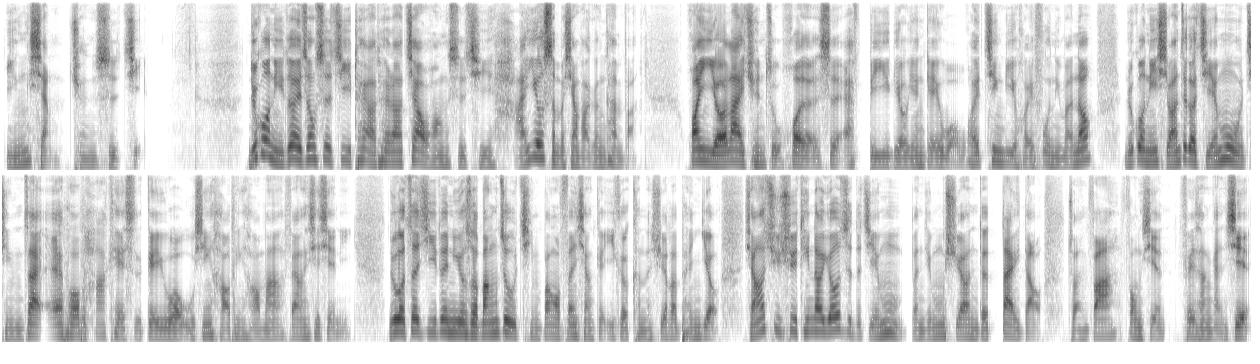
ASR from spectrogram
影响全世界。如果你对中世纪推啊推到教皇时期还有什么想法跟看法，欢迎由赖群主或者是 FB 留言给我，我会尽力回复你们哦。如果你喜欢这个节目，请在 Apple Podcast 给予我五星好评好吗？非常谢谢你。如果这期对你有所帮助，请帮我分享给一个可能需要的朋友。想要继续听到优质的节目，本节目需要你的带导、转发、奉献，非常感谢。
